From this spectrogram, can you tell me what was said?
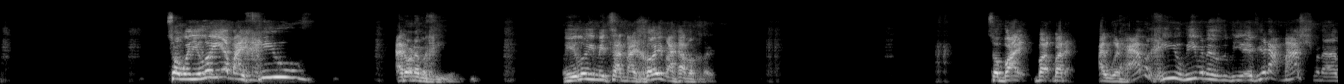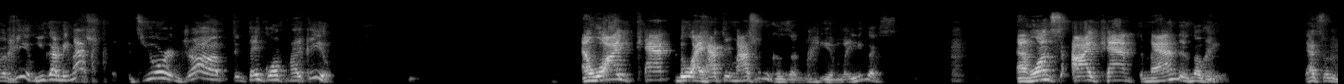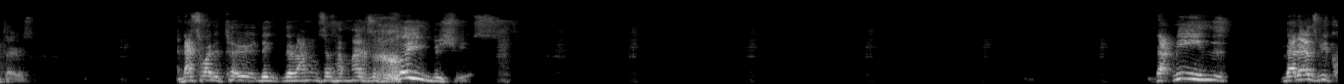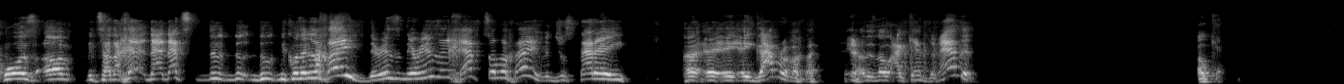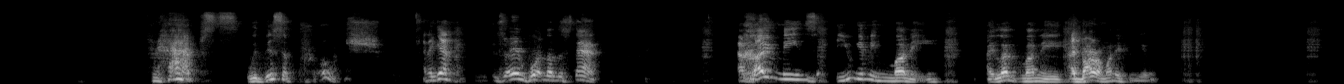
So when you're looking at my chiyuv, I don't have a chiyuv. When you're looking at my chayv, I have a chayv. So by but but I would have a chiyuv even if, you, if you're not mashman, I have a chiyuv. You got to be mashman. It's your job to take off my chiyuv. And why can't do I have to be mashman? Because of chiyuv leigas. And once I can't demand, there's no chiyuv. That's what the Torah is. And that's why the Torah, the, the Rambam says, "Hamach chayiv b'shvius." That means that that's because of that that's the, the, the, because it is a chayv. There is there is a hefts of a chayv. It's just not a a a, a gabra of a. You know, there's no I can't demand it. Okay. Perhaps with this approach, and again, it's very important to understand. A chayv means you give me money, I lend money, I borrow money from you.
